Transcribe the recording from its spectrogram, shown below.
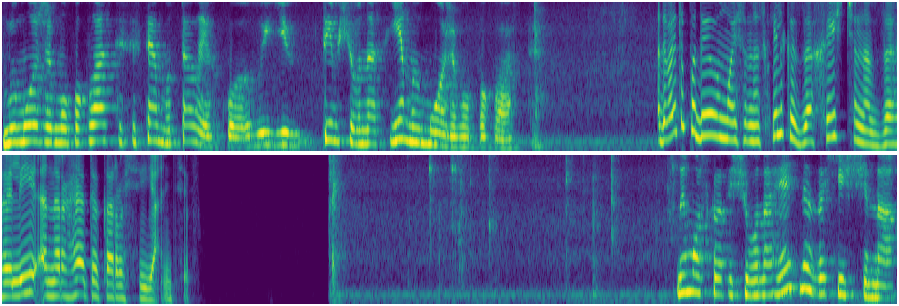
ми можемо покласти систему та легко. Тим, що в нас є, ми можемо покласти. А давайте подивимося, наскільки захищена взагалі енергетика росіянців. Не можу сказати, що вона геть не захищена,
